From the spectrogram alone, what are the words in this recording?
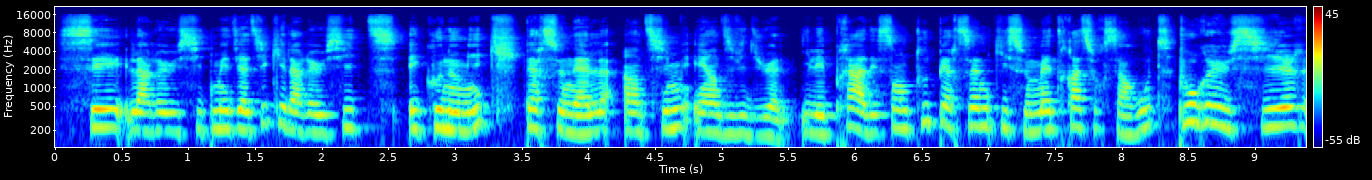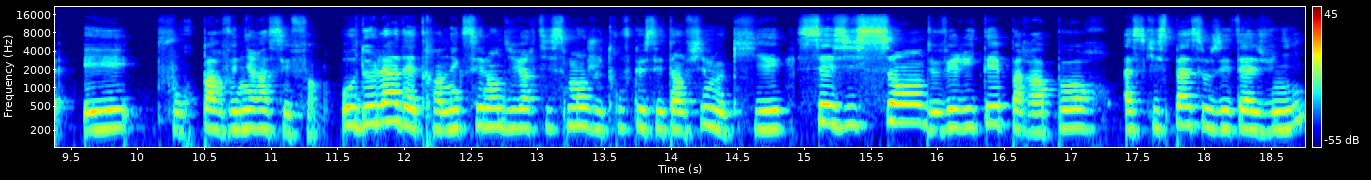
c'est la réussite médiatique et la réussite économique, personnelle, intime et individuelle. Il est prêt à descendre toute personne qui se mettra sur sa route pour réussir et pour parvenir à ses fins. Au-delà d'être un excellent divertissement, je trouve que c'est un film qui est saisissant de vérité par rapport à ce qui se passe aux États-Unis.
